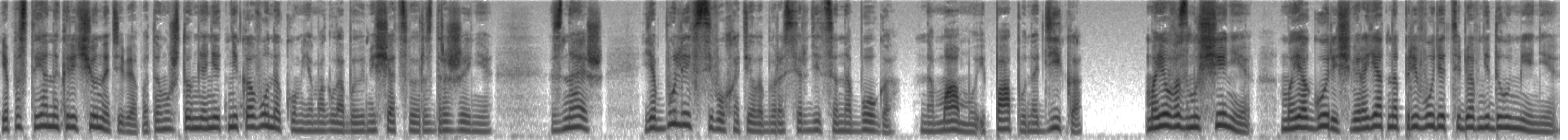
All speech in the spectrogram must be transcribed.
Я постоянно кричу на тебя, потому что у меня нет никого, на ком я могла бы вымещать свое раздражение. Знаешь, я более всего хотела бы рассердиться на Бога, на маму и папу, на Дика. Мое возмущение, моя горечь, вероятно, приводят тебя в недоумение,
